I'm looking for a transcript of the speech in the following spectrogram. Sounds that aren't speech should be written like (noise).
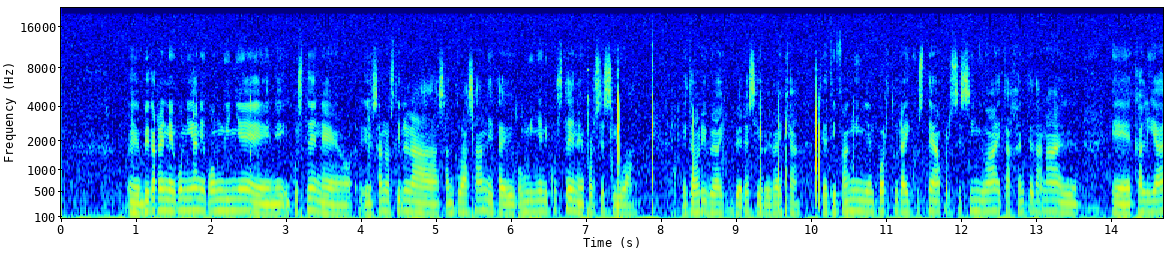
E, bigarren egunean egon ginen ikusten, e, esan ostirela santua zan, eta egon ginen ikusten e, prozesioa. Eta hori bai, berezi bebaitxa. Zergatik fan ginen portura ikustea prozesioa eta jente dana e, kalia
